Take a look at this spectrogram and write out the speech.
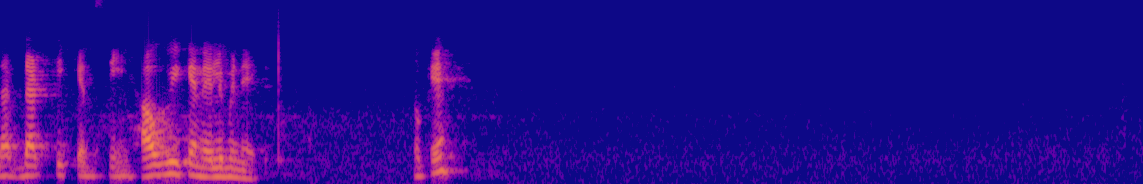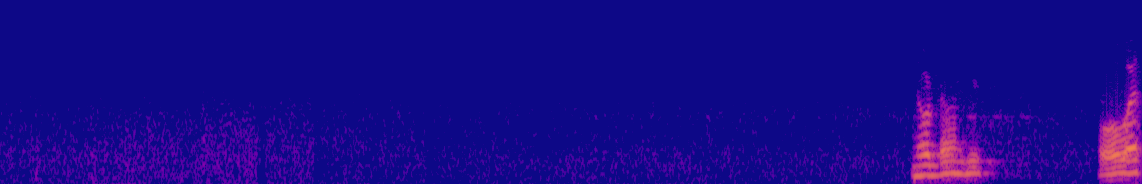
That, that we can see how we can eliminate. Okay. Note down this. Over.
